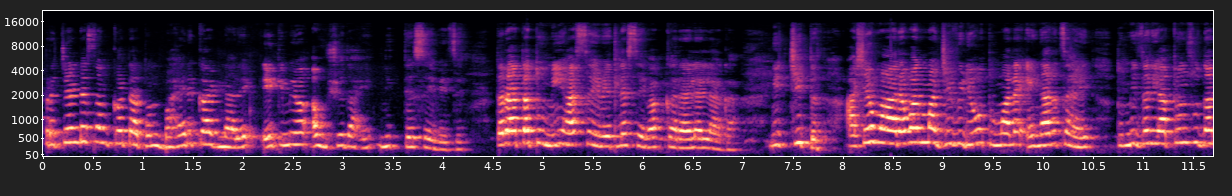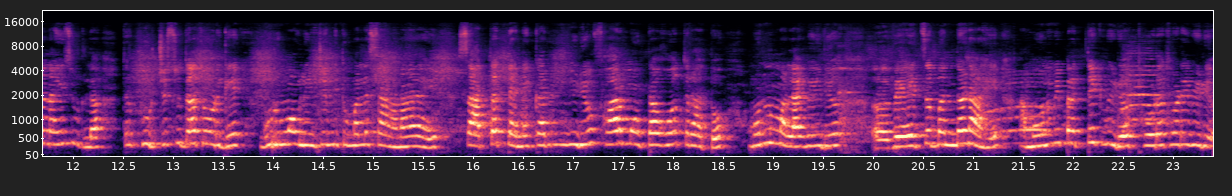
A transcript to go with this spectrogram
प्रचंड संकटातून बाहेर काढणारे एकमेव औषध आहे नित्यसेवेचे तर आता तुम्ही ह्या सेवेतल्या सेवा करायला लागा. निश्चितच. असे वारंवार माझे व्हिडिओ तुम्हाला येणारच आहेत. तुम्ही जर यातून सुद्धा नाही सुटला तर पुढचे सुद्धा तोडगे गुरुमौलींचे मी तुम्हाला सांगणार आहे. सातत्याने कारण व्हिडिओ फार मोठा होत राहतो म्हणून मला व्हिडिओ वेळेचं बंधन आहे. म्हणून मी प्रत्येक व्हिडिओ थोडे थोडे व्हिडिओ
